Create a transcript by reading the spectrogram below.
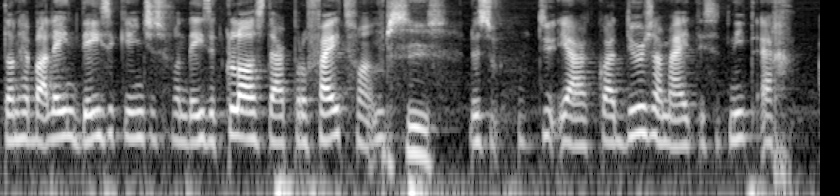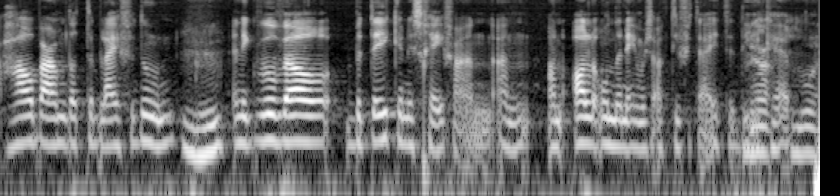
dan hebben alleen deze kindjes van deze klas daar profijt van. Precies. Dus du- ja, qua duurzaamheid is het niet echt haalbaar om dat te blijven doen. Mhm. En ik wil wel betekenis geven aan, aan, aan alle ondernemersactiviteiten die ja, ik heb. mooi.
